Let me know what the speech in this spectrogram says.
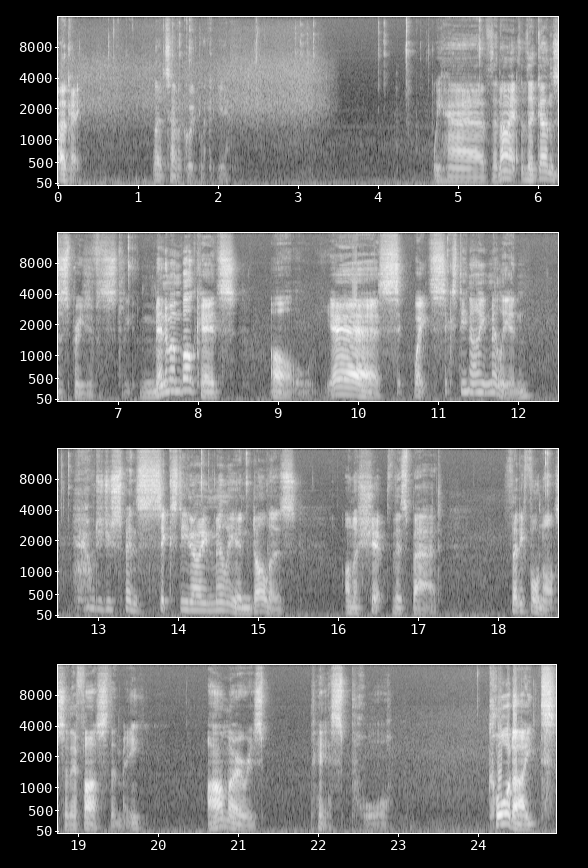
Okay, let's have a quick look at you. We have the night the guns as previously minimum bulkheads. Oh yes. Wait, sixty-nine million. How did you spend sixty-nine million dollars on a ship this bad? Thirty-four knots, so they're faster than me. Armor is piss poor. Cordite.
